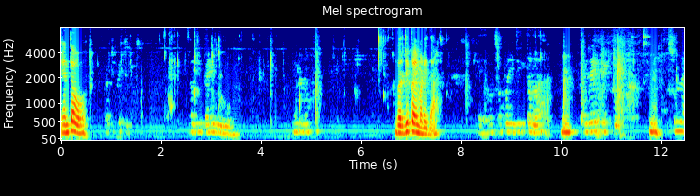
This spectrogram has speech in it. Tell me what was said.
ಎಂಥವು ಗರ್ಜಿಕಾಯಿ ಮಾಡಿದ್ದ? ಸುಮ್ಮನೆ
